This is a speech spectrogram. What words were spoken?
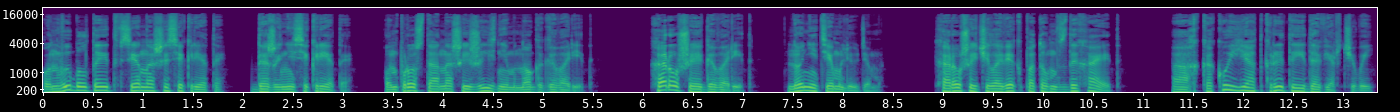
Он выболтает все наши секреты, даже не секреты. Он просто о нашей жизни много говорит. Хорошее говорит, но не тем людям. Хороший человек потом вздыхает. «Ах, какой я открытый и доверчивый.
